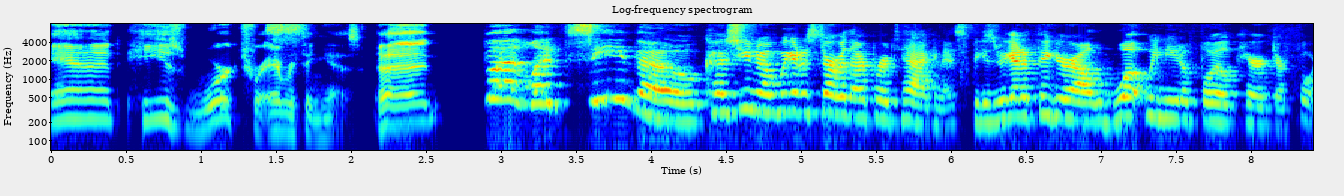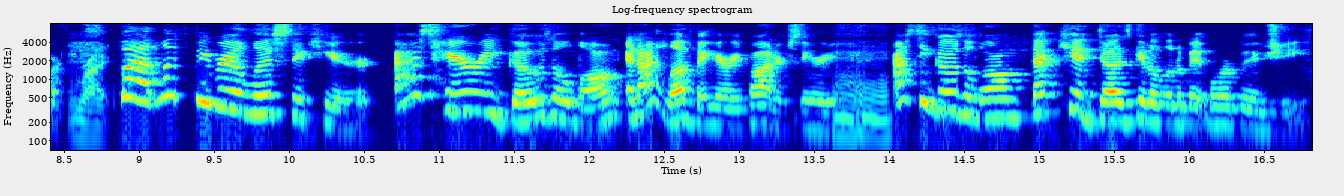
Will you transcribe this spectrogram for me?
and he's worked for everything he has. Uh, but let's see though, because you know we got to start with our protagonist because we got to figure out what we need a foil character for. Right. But let's be realistic here. As Harry goes along, and I love the Harry Potter series. Mm-hmm. As he goes along, that kid does get a little bit more bougie.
